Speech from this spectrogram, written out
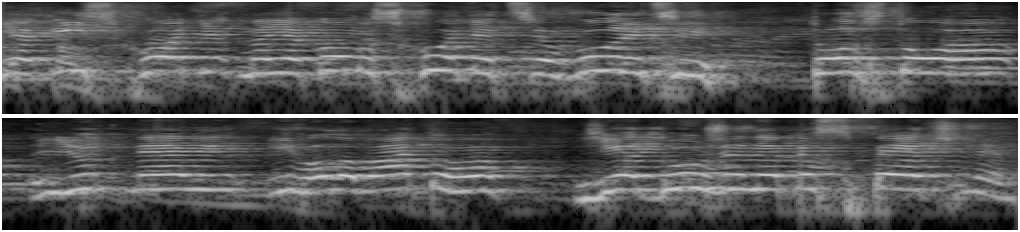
який сходять, на якому сходяться вулиці Толстого, Лютневий і Головатого, є дуже небезпечним.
